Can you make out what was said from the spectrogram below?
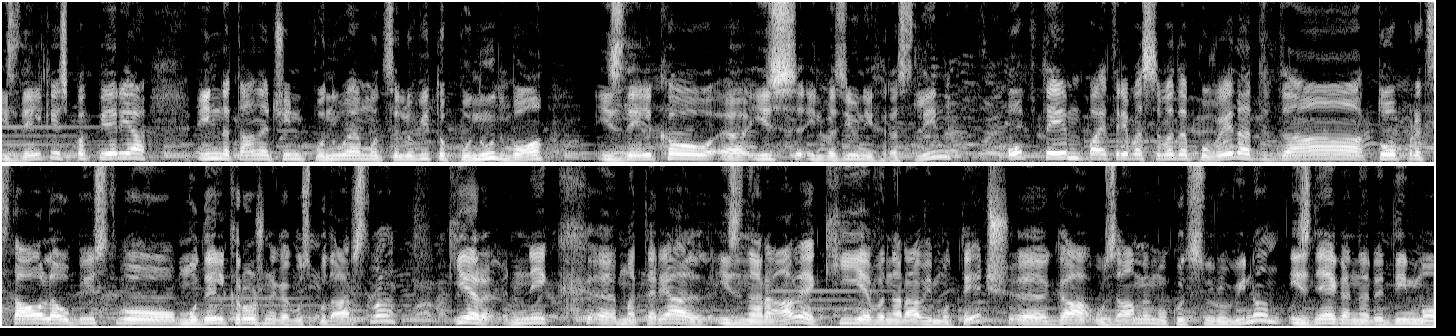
izdelke iz papirja in na ta način ponujamo celovito ponudbo izdelkov uh, iz invazivnih rastlin. Ob tem pa je treba seveda povedati, da to predstavlja v bistvu model krožnega gospodarstva, kjer nek eh, material iz narave, ki je v naravi moteč, eh, ga vzamemo kot surovino, iz njega naredimo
